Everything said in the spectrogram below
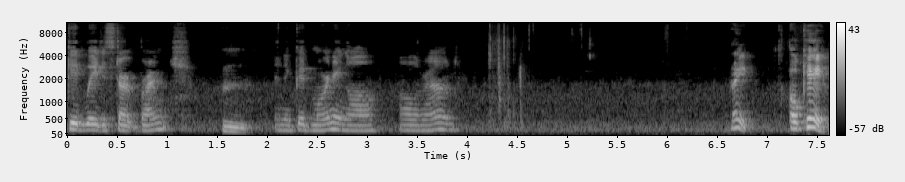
good way to start brunch Hmm. and a good morning all all around. Right. Okay.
